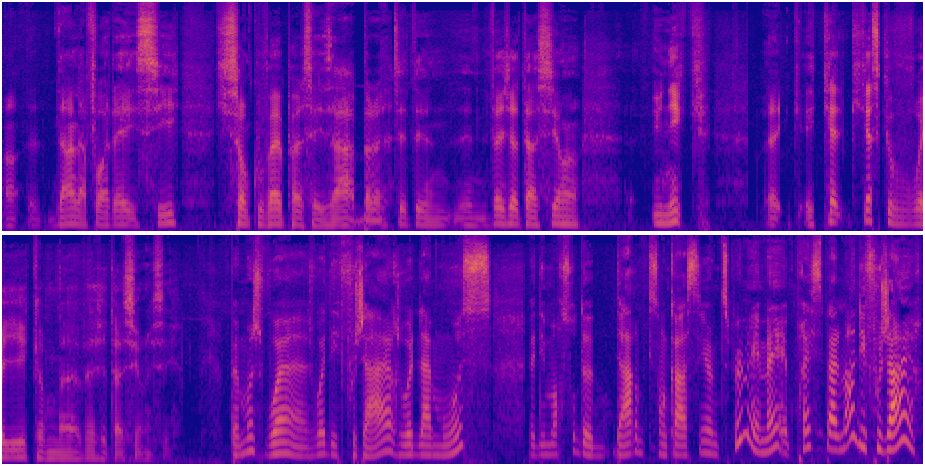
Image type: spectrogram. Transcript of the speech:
en- dans la forêt ici qui sont couverts par ces arbres? C'est une, une végétation unique. Euh, Qu'est-ce que vous voyez comme euh, végétation ici? Ben moi, je vois, je vois des fougères, je vois de la mousse, ben, des morceaux de- d'arbres qui sont cassés un petit peu, mais, mais principalement des fougères.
